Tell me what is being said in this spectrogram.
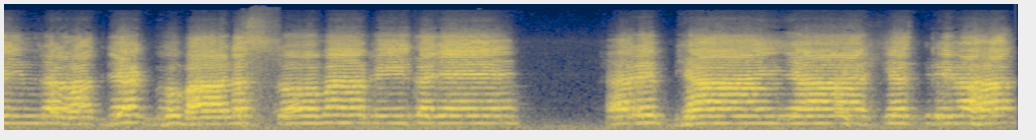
इन्द्रमध्यग्भुबाणः सोमपीतये। हरिभ्याह्यग्रिवः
